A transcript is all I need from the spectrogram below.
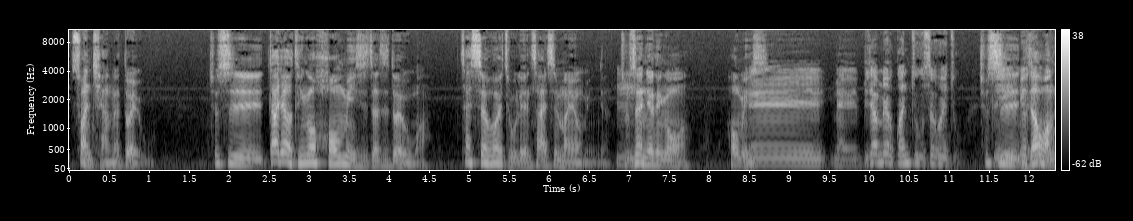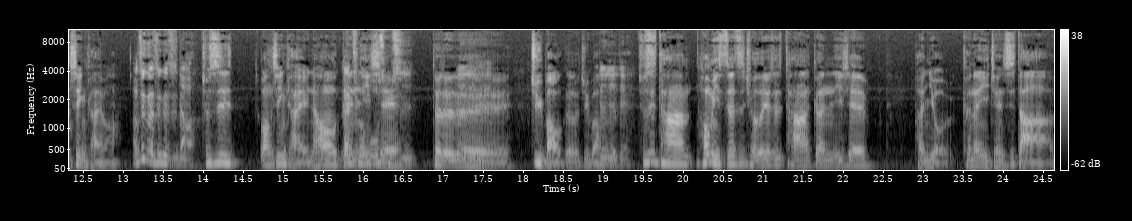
算强的队伍，就是大家有听过 Homies 这支队伍吗？在社会组联赛是蛮有名的，嗯、主持人你有听过吗？Homies？呃，没，比较没有关注社会组，就是你知道王信凯吗？哦，这个这个知道，就是。王信凯，然后跟一些对对对对，聚宝哥，聚宝哥，对对对，就是他 Homies 这支球队，就是他跟一些朋友，可能以前是打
